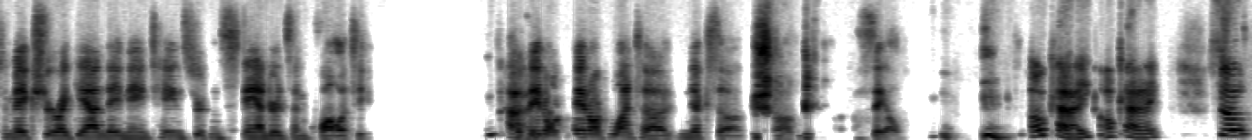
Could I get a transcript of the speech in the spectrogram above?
to make sure again they maintain certain standards and quality. Okay. But they don't they don't want to nix a, um, a sale. okay. Okay. So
